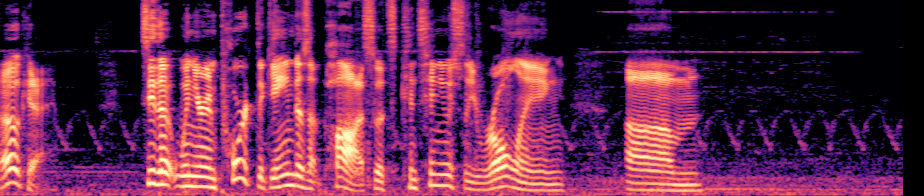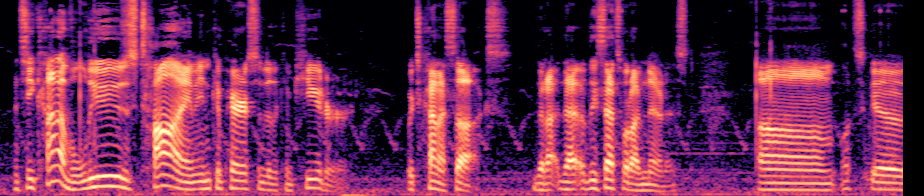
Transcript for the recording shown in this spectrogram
Okay. See that when you're in port, the game doesn't pause, so it's continuously rolling. Um, and so you kind of lose time in comparison to the computer, which kind of sucks. That, I, that at least that's what I've noticed. Um, let's go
